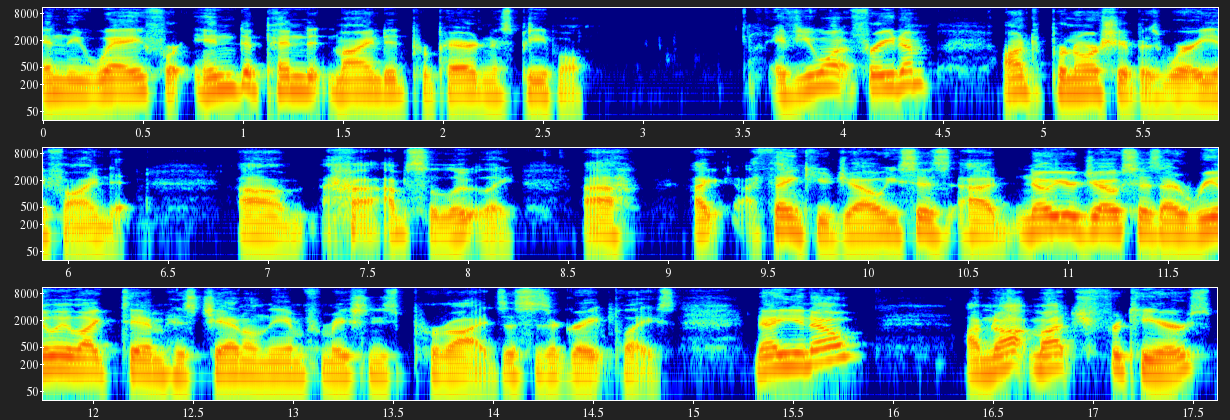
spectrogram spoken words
and the way for independent minded preparedness people. If you want freedom, entrepreneurship is where you find it. Um, absolutely. Uh, I, I, thank you, Joe. He says, uh, Know Your Joe says, I really like Tim, his channel, and the information he provides. This is a great place. Now, you know, I'm not much for tears,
